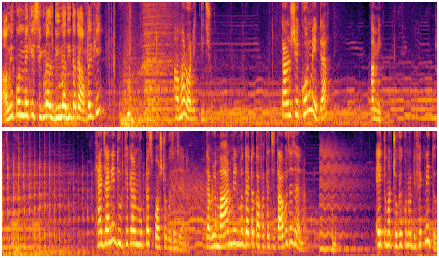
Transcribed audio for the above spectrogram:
আমি কোন মেয়েকে সিগন্যাল দিই না দিই তাতে আপনার কি? আমার অনেক কিছু। কারণ সে কোন মেয়েটা? আমি। হ্যাঁ জানি দূর থেকে আমার মুখটা স্পষ্ট বোঝা যায় না। তাই বলে মা আর মেয়ের মধ্যে একটা তফাৎ আছে তা বোঝা যায় না? এই তোমার চোখে কোনো ডিফেক্ট নেই তো?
